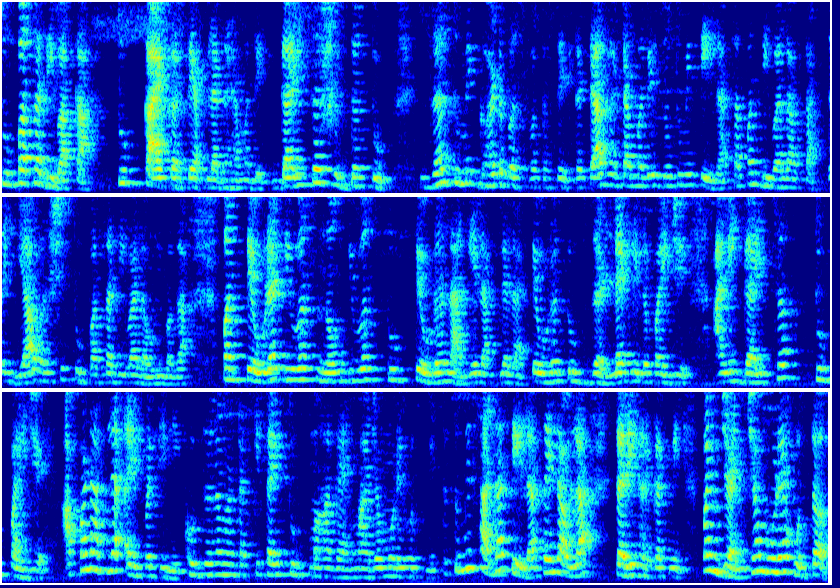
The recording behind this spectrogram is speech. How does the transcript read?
तुपाचा दिवा का? तूप काय करते आपल्या घरामध्ये? गाईचं शुद्ध तूप. जर तुम्ही घट बसवत असेल तर त्या घटामध्ये जो तुम्ही तेलाचा पण दिवा लावता तर यावर्षी तुपाचा दिवा लावून बघा. पण तेवढ्या दिवस नऊ दिवस तूप तेवढं लागेल आपल्याला. तेवढं तूप जळल्या गेलं पाहिजे आणि गाईचं तूप पाहिजे. आपण आपल्या ऐपतीने खूप जण म्हणतात की ताई तूप महाग आहे माझ्यामुळे होत नाही. तर तुम्ही साधा तेलाचाही लावला तरी हरकत नाही. पण ज्यांच्यामुळे होतं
